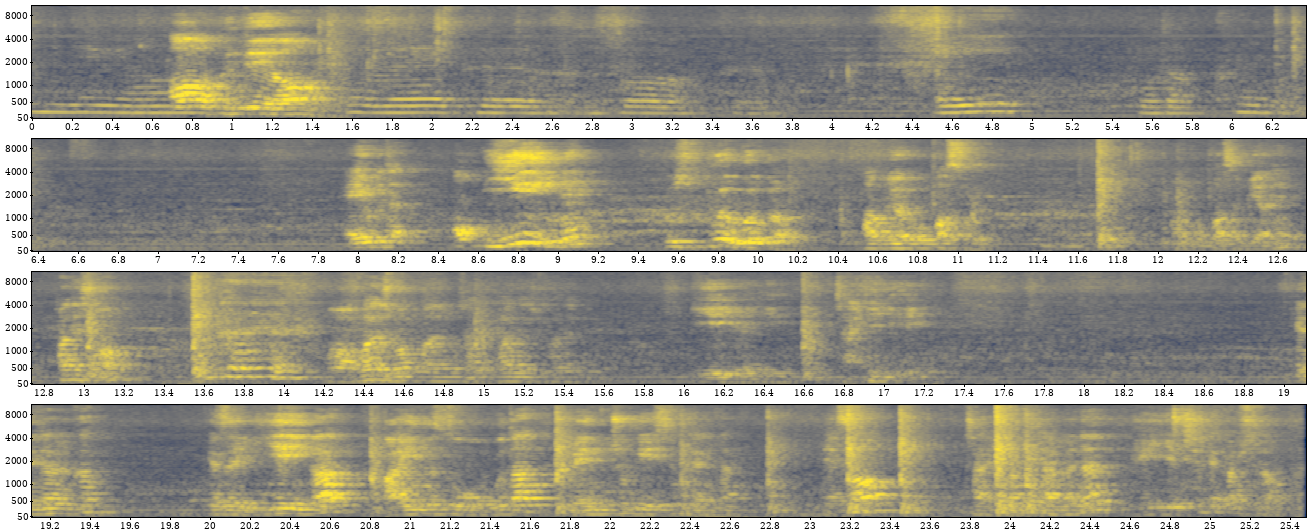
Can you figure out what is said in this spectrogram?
근데요. 어, 근데요. 왜그 문서 그 A보다 큰 거? A보다, 어, 2A네? 뭐야, 뭐야, 뭐야. 아, 미안, 못 봤어. 어, 못 봤어. 미안해. 화내지 마. 어, 화내지 마, 화내지 마, 화내지 마. 2A야, 2A. 자, 2A. 괜찮을까? 그래서 2A가 마이너스 5보다 왼쪽에 있으면 된다. 그래서, 자, 이렇게 하면은 A의 최대값이 나온다.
